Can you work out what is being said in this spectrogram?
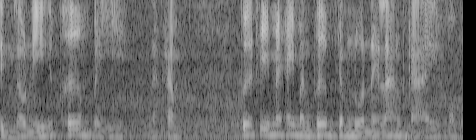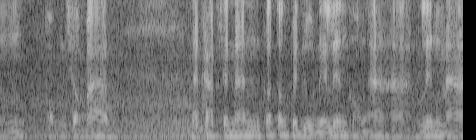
สิ่งเหล่านี้เพิ่มไปอีกนะครับ เพื่อที่ไม่ให้มันเพิ่มจำนวนในร่างกายของของชาวบ้านนะครับฉะนั้นก็ต้องไปดูในเรื่องของอาหารเรื่องน้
